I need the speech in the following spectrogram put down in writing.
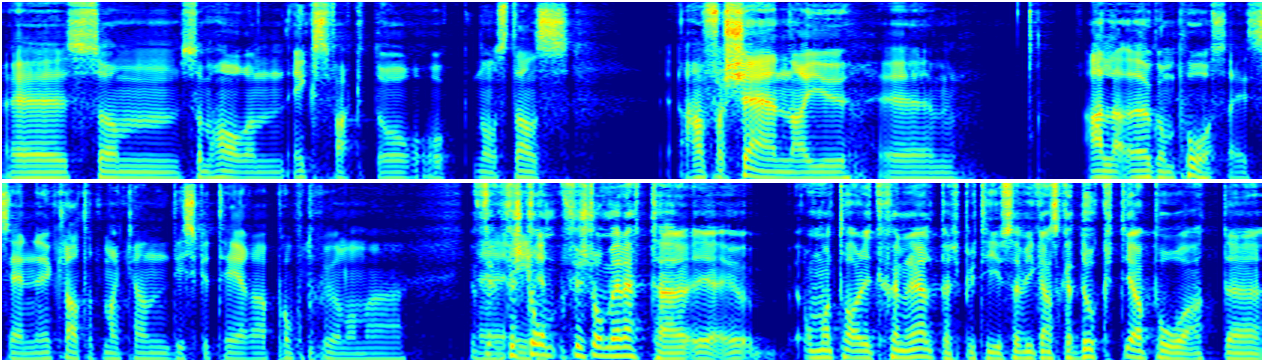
eh, som, som har en X-faktor och någonstans han förtjänar ju eh, alla ögon på sig. Sen är det klart att man kan diskutera proportionerna för, förstå, förstå mig rätt här. Eh, om man tar ett generellt perspektiv så är vi ganska duktiga på att eh,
